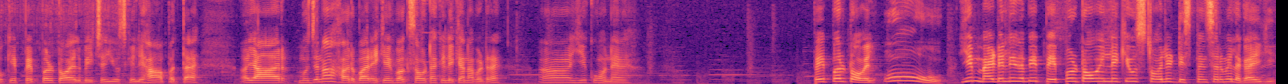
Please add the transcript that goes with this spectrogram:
okay paper towel भी चाहिए उसके लिए हाँ पता है। Uh, यार मुझे ना हर बार एक एक बक्सा उठा के लेके आना पड़ रहा है। Uh, ये कौन है? पेपर टॉवल ओ ये मेडलिन अभी पेपर टॉवल लेके उस टॉयलेट डिस्पेंसर में लगाएगी।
